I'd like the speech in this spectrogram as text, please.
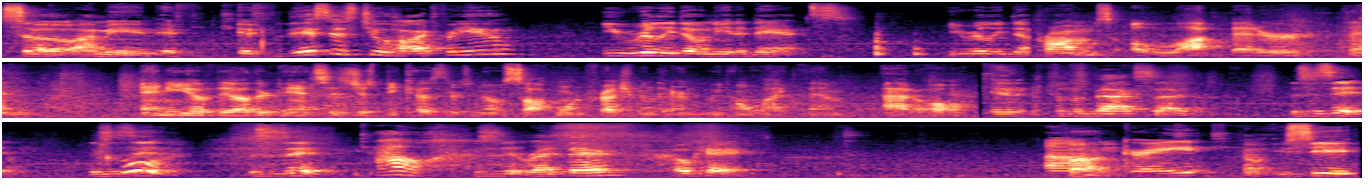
So I mean, if if this is too hard for you, you really don't need a dance. You really don't. Prom's a lot better than any of the other dances just because there's no sophomore and freshman there and we don't like them at all. And from the backside, this is it. This is it. This is it. Ow. This is it right there. Okay. Um, Fun. great. You see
